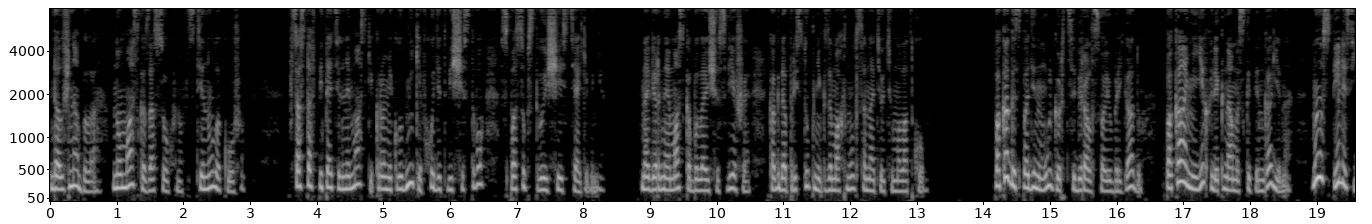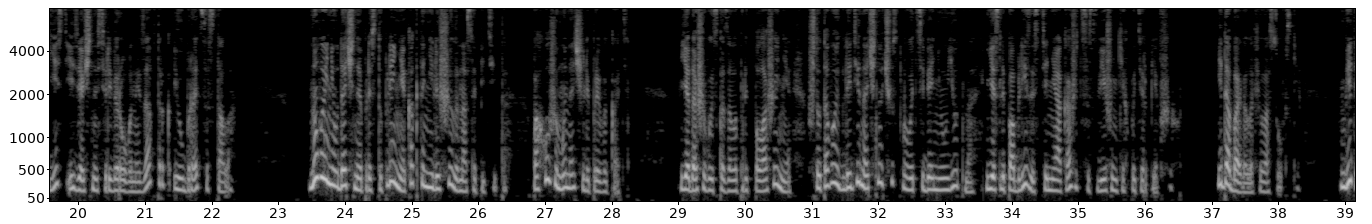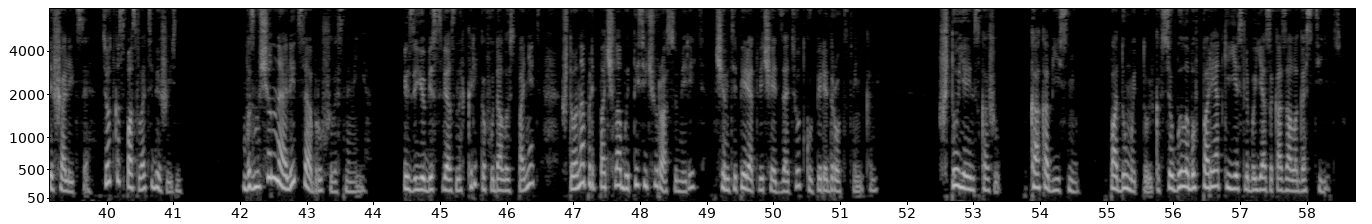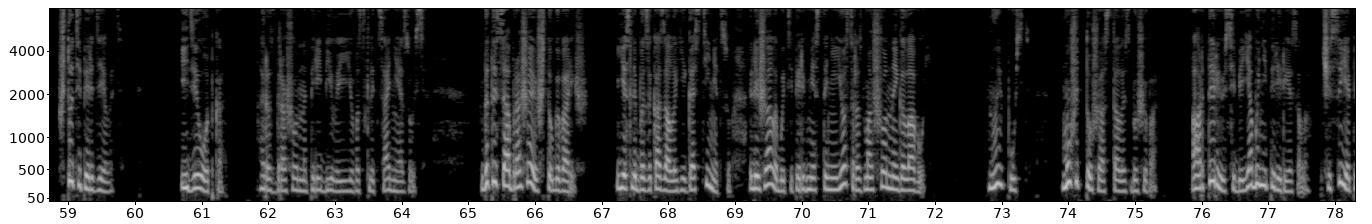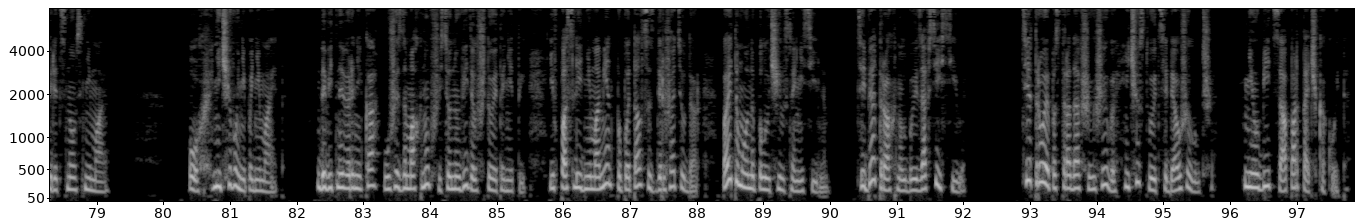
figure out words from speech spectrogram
Должна была но маска засохнув стянула кожу в состав питательной маски кроме клубники входит вещество способствующее стягиванию. Наверное маска была еще свежая когда преступник замахнулся на тетю молотком. Пока господин мульгард собирал свою бригаду пока они ехали к нам из копенгагена мы успели съесть изящно сервированный завтрак и убрать со стола. Новое неудачное преступление как то не лишило нас аппетита. Похоже мы начали привыкать я даже высказала предположение что того и гляди начну чувствовать себя неуютно если поблизости не окажется свеженьких потерпевших. И добавила философски. Видишь алиция тетка спасла тебе жизнь возмущенная алиция обрушилась на меня. Из ее бессвязных криков удалось понять что она предпочла бы тысячу раз умереть чем теперь отвечать за тетку перед родственниками. Что я им скажу? Как объясню? Подумать только все было бы в порядке если бы я заказала гостиницу что теперь делать? Идиотка! Раздраженно перебила ее восклицание зося. Да ты соображаешь что говоришь. Если бы заказала ей гостиницу лежала бы теперь вместо нее с размашенной головой. Ну и пусть. Может тоже осталась бы жива. А артерию себе я бы не перерезала. Часы я перед сном снимаю. Ох ничего не понимает. Да ведь наверняка уже замахнувшись он увидел что это не ты и в последний момент попытался сдержать удар поэтому он и получился не сильным. Тебя трахнул бы изо всей силы. Те трое пострадавших живы и чувствуют себя уже лучше. Не убийца а портач какой то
